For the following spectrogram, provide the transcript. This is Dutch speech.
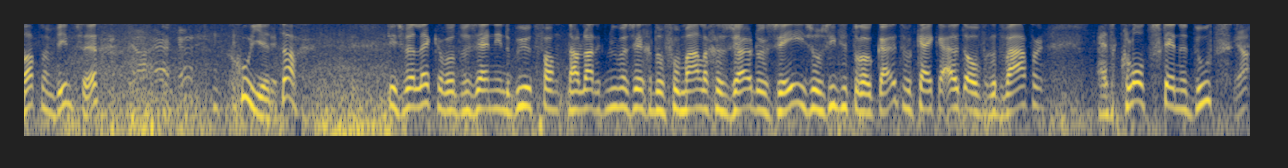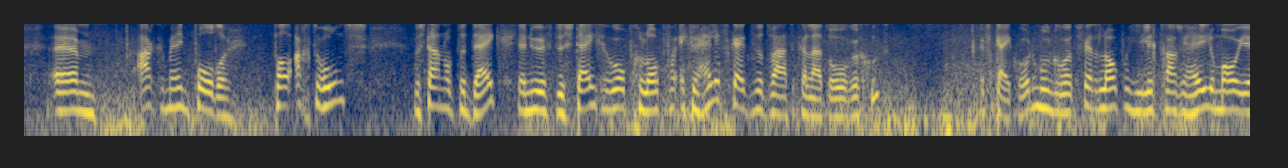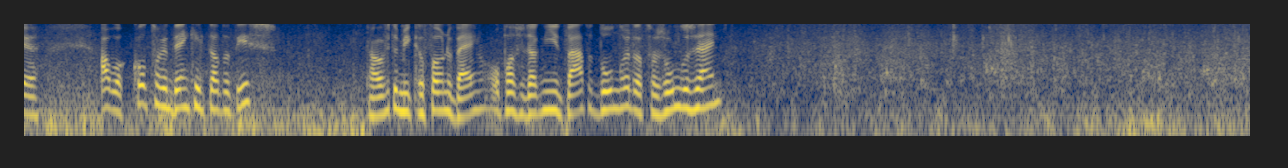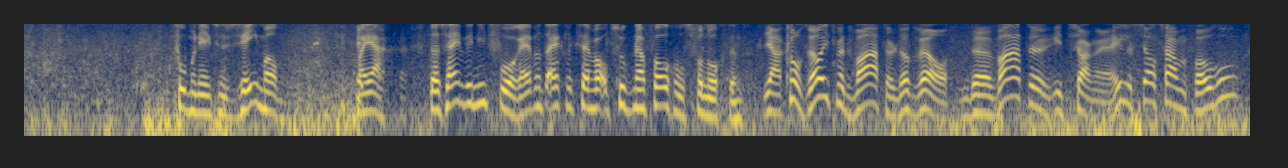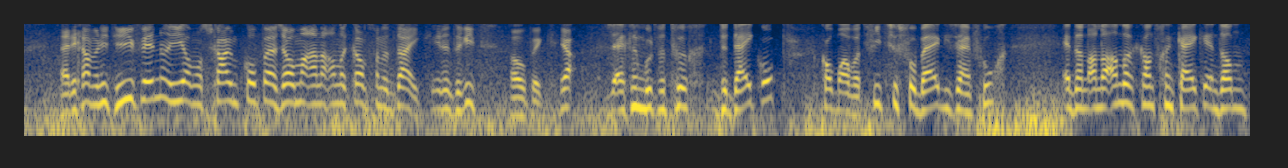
Wat een wind zeg. Ja, erg hè? Goeiedag. Het is wel lekker, want we zijn in de buurt van, nou laat ik nu maar zeggen, de voormalige Zuiderzee. Zo ziet het er ook uit. We kijken uit over het water. Het klotst en het doet. Ja. Arkhemheenpolder. Pal achter ons. We staan op de dijk. Ja, nu heeft de steiger opgelopen. Ik wil heel even kijken of dat water kan laten horen. Goed. Even kijken hoor. Dan moet ik nog wat verder lopen. Hier ligt trouwens een hele mooie oude kotter, denk ik dat het is. Ik hou even de microfoon erbij. Oppassen dat ik niet in het water donder. Dat zou zonde zijn. Ik voel me ineens een zeeman. Maar ja, daar zijn we niet voor, hè? Want eigenlijk zijn we op zoek naar vogels vanochtend. Ja, klopt. Wel iets met water, dat wel. De waterrietzanger, een hele zeldzame vogel. Eh, die gaan we niet hier vinden. Hier allemaal schuimkoppen en zo, maar aan de andere kant van de dijk. In het riet, hoop ik. Ja. Dus eigenlijk moeten we terug de dijk op. Komen al wat fietsers voorbij, die zijn vroeg. En dan aan de andere kant gaan kijken en dan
